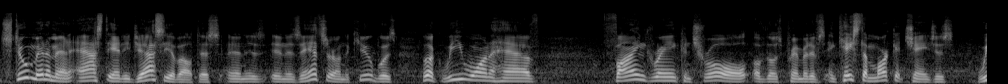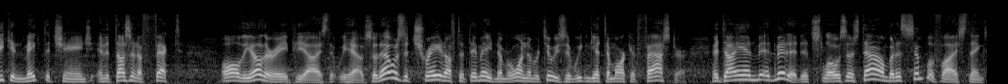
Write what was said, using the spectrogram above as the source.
Stu Miniman asked Andy Jassy about this, and his, and his answer on theCUBE was, look, we want to have fine-grained control of those primitives. In case the market changes, we can make the change and it doesn't affect all the other APIs that we have. So that was the trade-off that they made, number one. Number two, he said we can get to market faster. And Diane admitted, it slows us down, but it simplifies things.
